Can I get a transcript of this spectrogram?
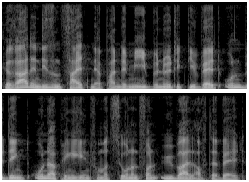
Gerade in diesen Zeiten der Pandemie benötigt die Welt unbedingt unabhängige Informationen von überall auf der Welt.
